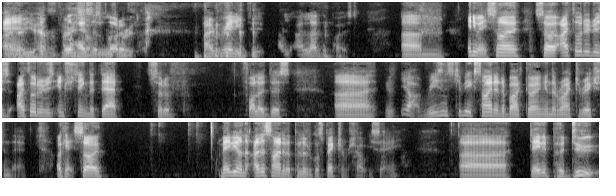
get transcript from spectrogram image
I know and you it have still very has a lot of. I really do. I, I love the post. Um, anyway, so so I thought it was I thought it was interesting that that sort of followed this. Uh, yeah, reasons to be excited about going in the right direction there. Okay, so maybe on the other side of the political spectrum, shall we say, uh, David Perdue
